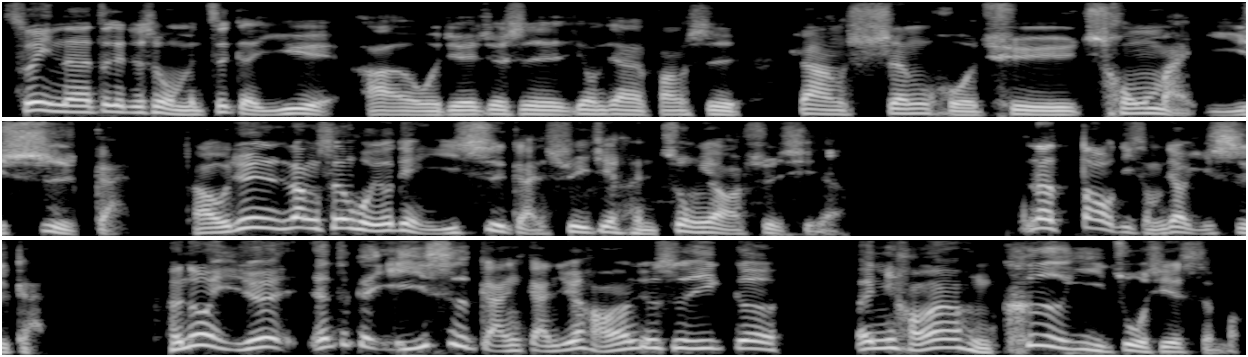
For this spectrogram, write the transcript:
所以呢，这个就是我们这个月啊，我觉得就是用这样的方式让生活去充满仪式感啊。我觉得让生活有点仪式感是一件很重要的事情啊。那到底什么叫仪式感？很多人也觉得，哎，这个仪式感感觉好像就是一个，哎，你好像很刻意做些什么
